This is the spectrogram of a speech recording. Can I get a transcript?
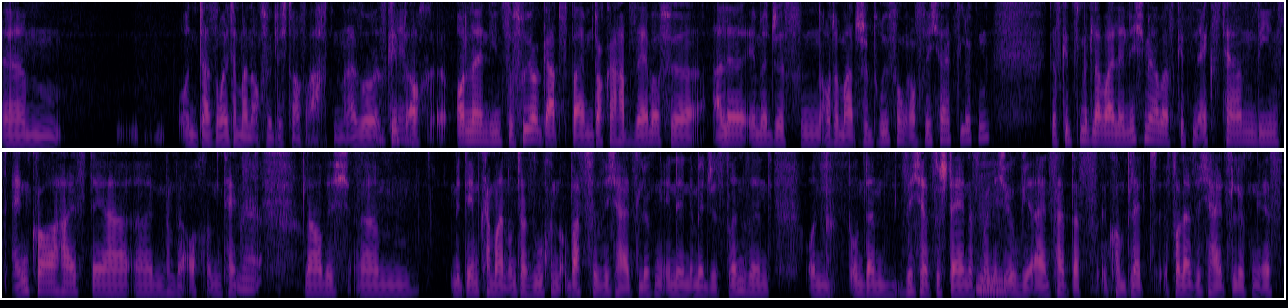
Ähm, und da sollte man auch wirklich drauf achten. Also es Okay. gibt auch äh, Online-Dienste. Früher gab es beim Docker Hub selber für alle Images eine automatische Prüfung auf Sicherheitslücken. Das gibt es mittlerweile nicht mehr, aber es gibt einen externen Dienst, Anchor heißt der, äh, den haben wir auch im Text, Ja. glaube ich. Ähm, mit dem kann man untersuchen, was für Sicherheitslücken in den Images drin sind und um dann sicherzustellen, dass man nicht irgendwie eins hat, das komplett voller Sicherheitslücken ist.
